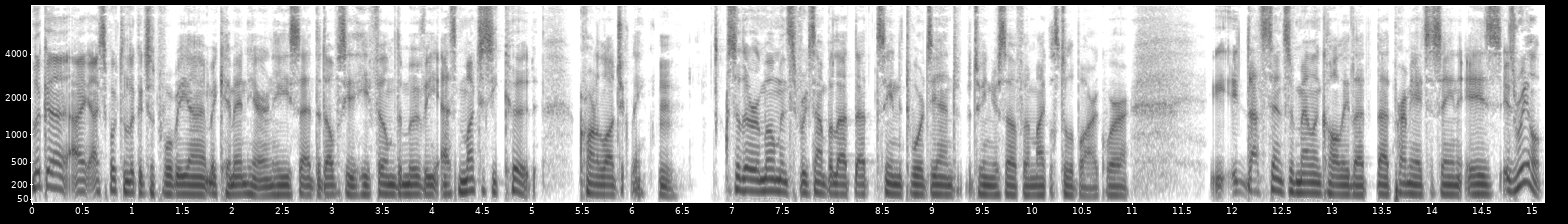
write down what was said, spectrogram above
Luca, I, I spoke to Luca just before we uh, we came in here, and he said that obviously he filmed the movie as much as he could chronologically. So there are moments, for example, that that scene towards the end between yourself and Michael Stuhlbarg, where y- that sense of melancholy that, that permeates the scene is is real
